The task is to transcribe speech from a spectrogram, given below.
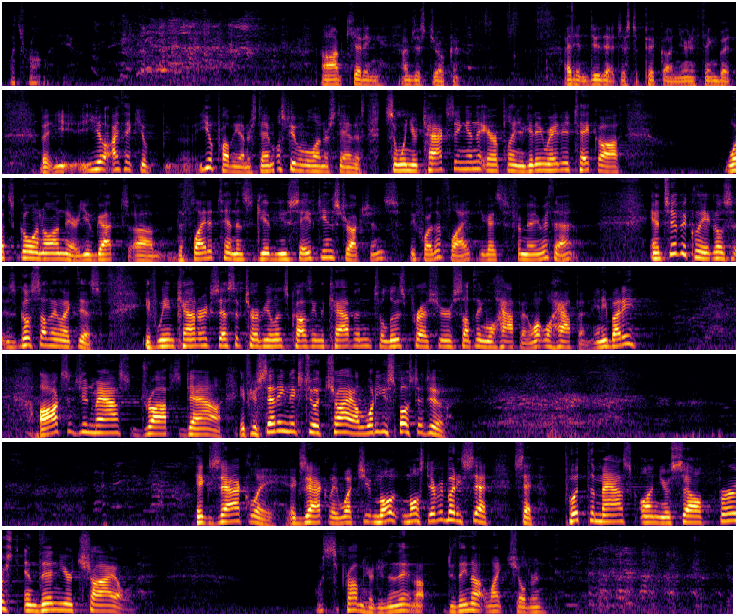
What's wrong with you? oh, I'm kidding. I'm just joking. I didn't do that just to pick on you or anything, but, but you, I think you'll, you'll probably understand. Most people will understand this. So when you're taxiing in the airplane, you're getting ready to take off, what's going on there? You've got uh, the flight attendants give you safety instructions before the flight. You guys familiar with that? And typically it goes, it goes something like this. If we encounter excessive turbulence causing the cabin to lose pressure, something will happen. What will happen? Anybody? Oxygen mask drops down. If you're sitting next to a child, what are you supposed to do? Exactly, exactly. What you mo- most everybody said said, put the mask on yourself first and then your child. What's the problem here? Do they not, do they not like children?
